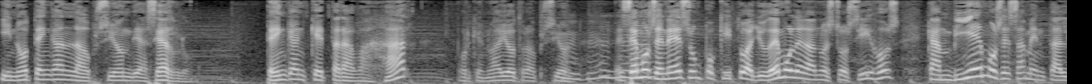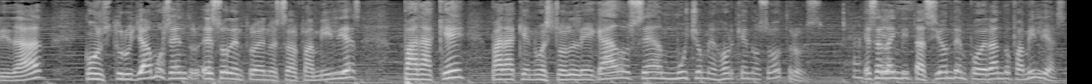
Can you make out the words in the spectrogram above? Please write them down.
y no tengan la opción de hacerlo. Tengan que trabajar porque no hay otra opción. Pensemos en eso un poquito, ayudémosle a nuestros hijos, cambiemos esa mentalidad, construyamos eso dentro de nuestras familias ¿Para qué? Para que nuestros legados sean mucho mejor que nosotros. Esa es la invitación de Empoderando Familias.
